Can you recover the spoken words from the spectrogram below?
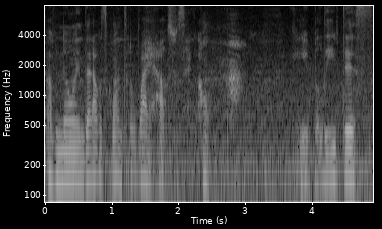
of knowing that I was going to the White House. Was like, oh, mom, can you believe this?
